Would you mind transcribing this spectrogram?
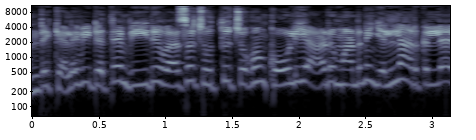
அந்த கிளவிட்டத்தான் வீடு வச சொத்து சொகம் கோழி ஆடு மாடுன்னு எல்லாம் இருக்குல்ல?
